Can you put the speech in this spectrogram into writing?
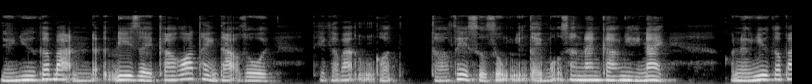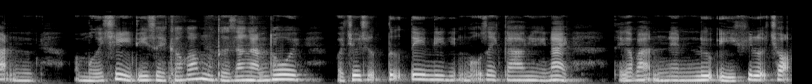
nếu như các bạn đã đi giày cao gót thành thạo rồi, thì các bạn cũng có có thể sử dụng những cái mẫu sang đan cao như thế này. Còn nếu như các bạn mới chỉ đi giày cao gót một thời gian ngắn thôi và chưa tự tin đi những mẫu giày cao như thế này, thì các bạn nên lưu ý khi lựa chọn.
